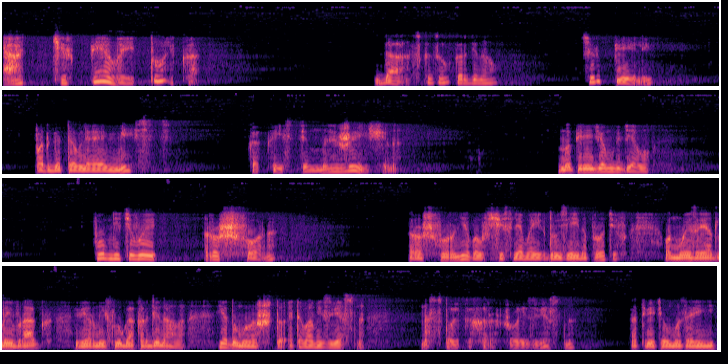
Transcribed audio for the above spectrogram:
Я терпела и только. Да, сказал кардинал, терпели, подготовляя месть, как истинная женщина. Но перейдем к делу. Помните вы Рошфора? Рошфор не был в числе моих друзей, напротив. Он мой заядлый враг, верный слуга кардинала — я думала, что это вам известно. Настолько хорошо известно, ответил Мазарини,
